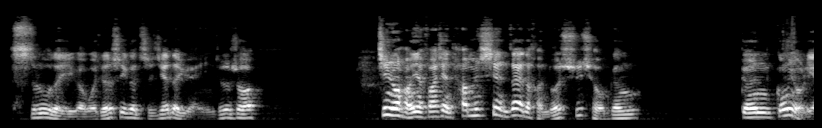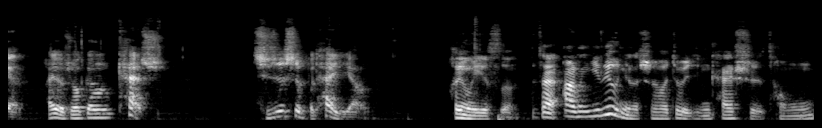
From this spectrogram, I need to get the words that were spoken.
思路的一个，我觉得是一个直接的原因，就是说，金融行业发现他们现在的很多需求跟跟公有链，还有说跟 cash，其实是不太一样的。很有意思。在二零一六年的时候就已经开始从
